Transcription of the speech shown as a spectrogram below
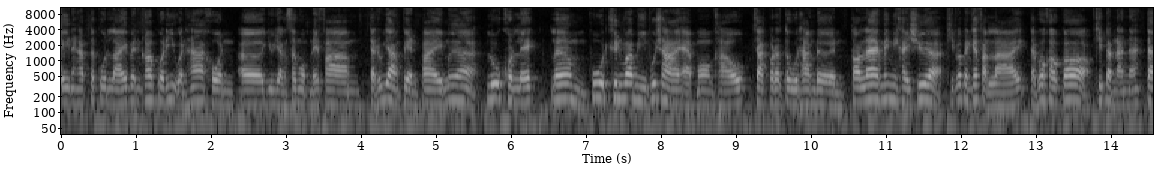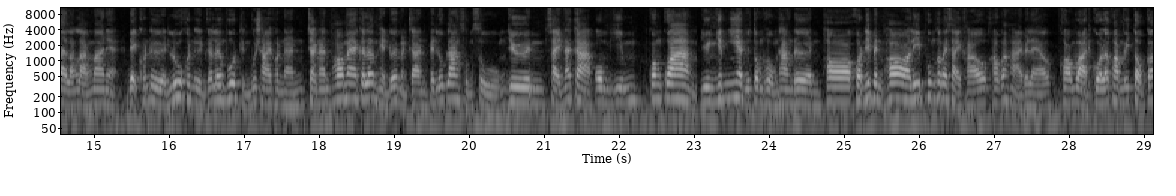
ท์นะครับตระกูลไรท์เป็นครอบครัวที่อยู่กัน 5 คนเอออยู่อย่างสงบในฟาร์ม แต่ทุกอย่างเปลี่ยนไปเมื่อลูกคนเล็ก เริ่มพูดขึ้นว่ามีผู้ชายแอบมองเขาจากประตูทางเดิน ตอนแรกไม่มีใครเชื่อ คิดว่าเป็นแค่ฝันร้าย แต่พวกเขาก็คิดแบบนั้นนะแต่หลังๆมาเนี่ยเด็กคนอื่น ลูกคนอื่นก็เริ่มพูดถึงผู้ชายคนนั้น จากนั้นพ่อแม่ก็เริ่มเห็นด้วยเหมือนกันเป็นรูปร่างสูงๆยืนใส่หน้ากากอมยิ้มกว้างๆยืนเงียบๆอยู่ตรงโถงทางเดิน พอคนที่เป็นพ่อรีบพุ่งเข้าไปใส่เขาเขาก็หายไปแล้วความหวาดกลัวและความวิตกก็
